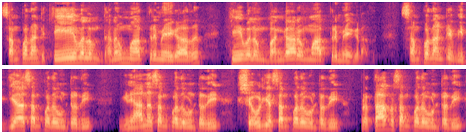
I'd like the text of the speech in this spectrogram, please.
సంపద అంటే కేవలం ధనం మాత్రమే కాదు కేవలం బంగారం మాత్రమే కాదు. సంపద అంటే విద్యా సంపద ఉంటుంది జ్ఞాన సంపద ఉంటుంది శౌర్య సంపద ఉంటుంది ప్రతాప సంపద ఉంటుంది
